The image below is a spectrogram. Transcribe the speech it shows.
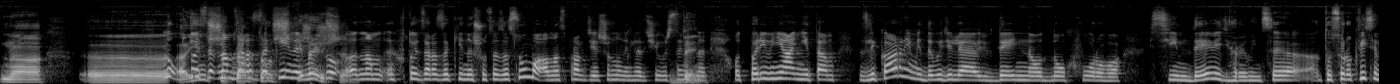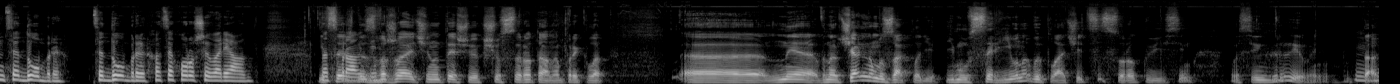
на, Ну, а хтось інші нам там зараз трошки закине, що, менше. що е, нам е, хтось зараз закине, що це за сума, але насправді, шановні глядачі, ви ж самі День. знаєте, от порівнянні там з лікарнями, де виділяють в день на одного хворого 7-9 гривень, це то 48 це добре. Це добре, це хороший варіант. І це ж незважаючи на те, що якщо сирота, наприклад, е, не в навчальному закладі, йому все рівно виплачується 48 осіх гривень. Так.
